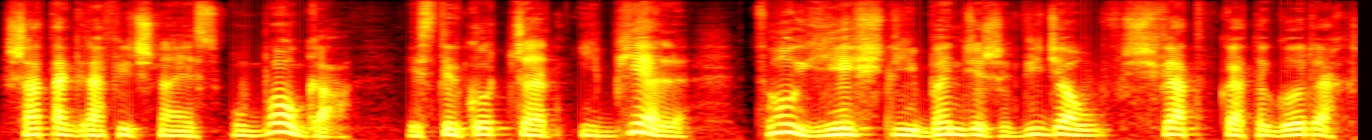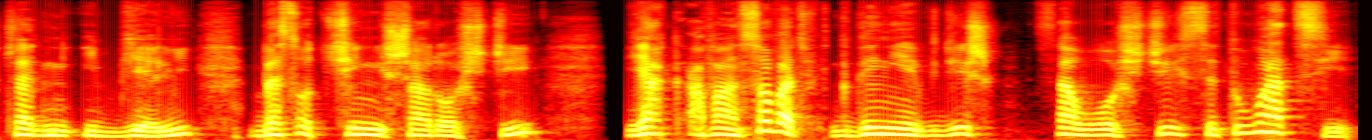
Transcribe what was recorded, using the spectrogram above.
szata graficzna jest uboga, jest tylko czern i biel. Co jeśli będziesz widział świat w kategoriach czerni i bieli, bez odcieni szarości? Jak awansować, gdy nie widzisz całości sytuacji?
